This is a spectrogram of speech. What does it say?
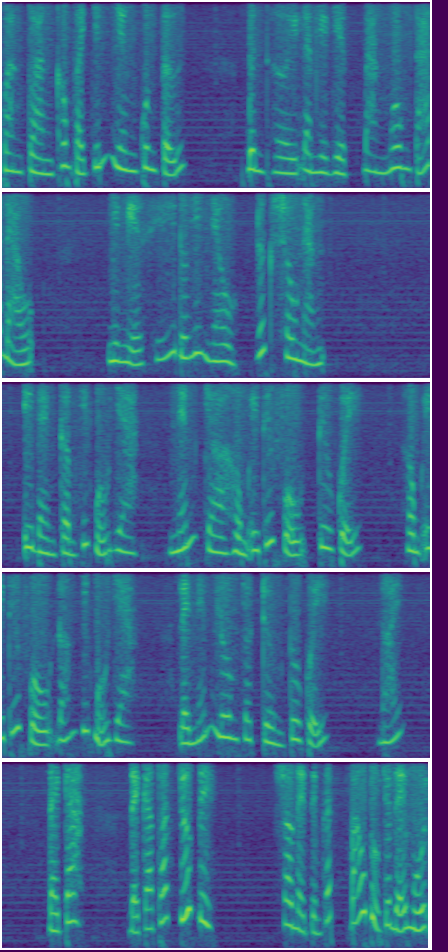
hoàn toàn không phải chính nhân quân tử, bình thời làm nhiều việc bàn môn tả đạo, nhưng nghĩa khí đối với nhau rất sâu nặng. Y bèn cầm chiếc mũ da ném cho hồng y thiếu phụ tiêu quỷ. Hồng y thiếu phụ đón chiếc mũ da, lại ném luôn cho trường tu quỷ, nói, đại ca đại ca thoát trước đi. Sau này tìm cách báo thù cho đệ muội.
